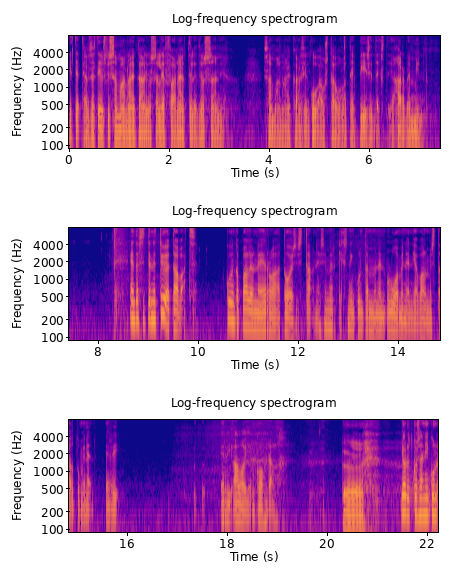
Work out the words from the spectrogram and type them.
että sä tietysti samaan aikaan, jos sä leffaa näyttelet jossain, niin samaan aikaan siinä kuvaustauolla tee biisin tekstejä harvemmin. Entäs sitten ne työtavat? Kuinka paljon ne eroaa toisistaan? Esimerkiksi niin kuin tämmöinen luominen ja valmistautuminen eri, eri alojen kohdalla. Öö. Joudutko sä niin kuin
